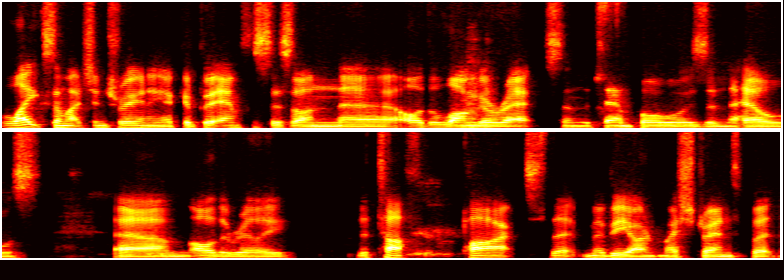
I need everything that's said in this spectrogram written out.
like so much in training. I could put emphasis on uh, all the longer reps and the tempos and the hills, um, all the really the tough parts that maybe aren't my strength, but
